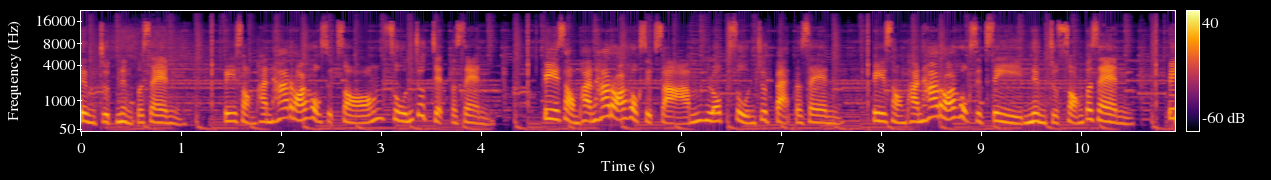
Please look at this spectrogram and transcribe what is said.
1.1%ปี 2562 0.7%ปี 2563 ลบ 0.8% ปี 2564 1.2%ปี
